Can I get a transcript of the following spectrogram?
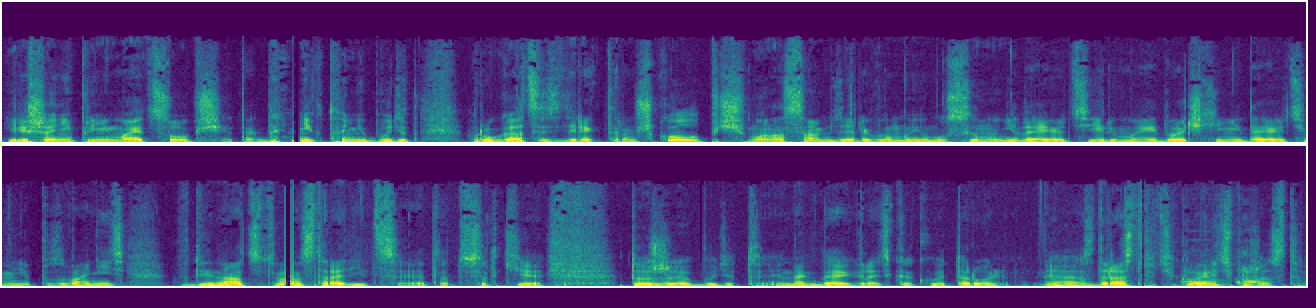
и решение принимается общее. Тогда никто не будет ругаться с директором школы, почему на самом деле вы моему сыну не даете или моей дочке не даете мне позвонить в 12 у нас традиция. Это все-таки тоже будет иногда играть какую-то роль. Э, здравствуйте, говорите, пожалуйста.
